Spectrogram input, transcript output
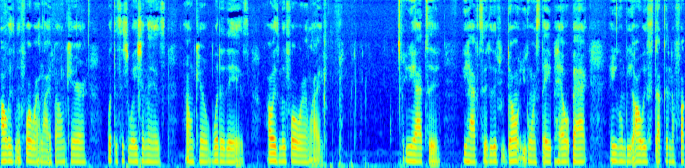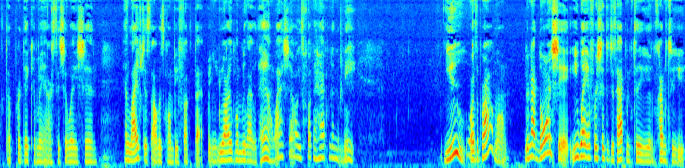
Always move forward in life. I don't care what the situation is. I don't care what it is. Always move forward in life. You have to. You have to. Because if you don't, you're going to stay held back and you're gonna be always stuck in a fucked up predicament or situation. And life's just always gonna be fucked up. And you always gonna be like, damn, why is shit always fucking happening to me? You are the problem. You're not doing shit. You waiting for shit to just happen to you and come to you.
